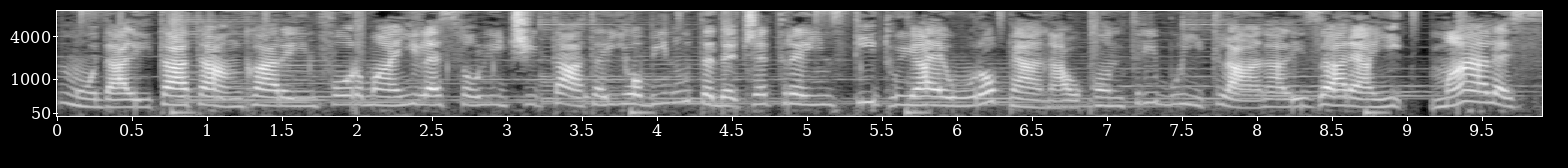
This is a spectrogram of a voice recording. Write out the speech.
modalitatea în care informațiile solicitate și obinute de cetre instituția europeană au contribuit la analizarea ei, mai ales,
